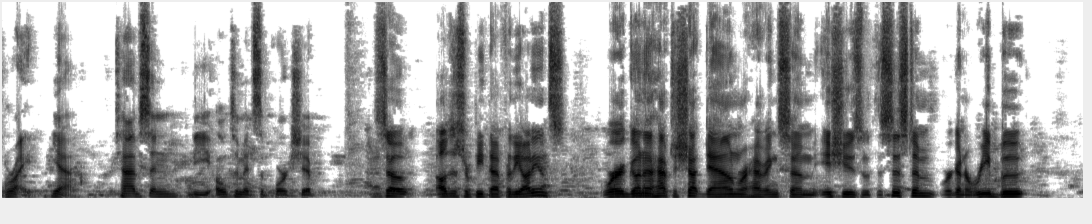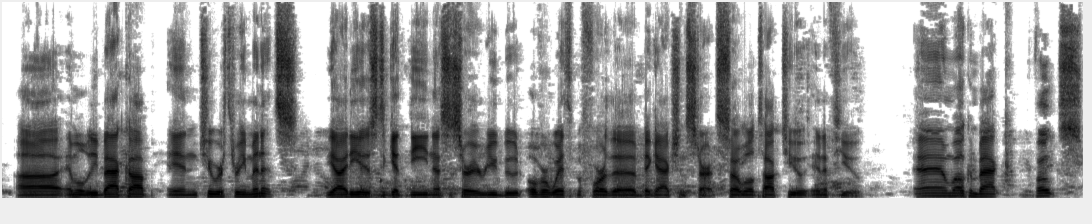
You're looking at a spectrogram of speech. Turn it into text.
Right. Yeah. Tavson, the ultimate support ship. So I'll just repeat that for the audience. We're gonna have to shut down. We're having some issues with the system. We're gonna reboot, uh, and we'll be back up in two or three minutes. The idea is to get the necessary reboot over with before the big action starts. So we'll talk to you in a few. And welcome back, folks.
